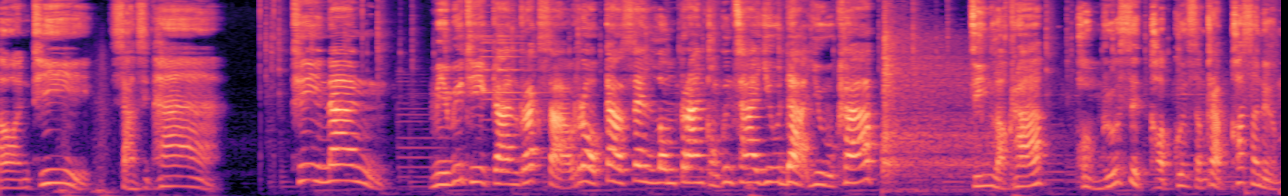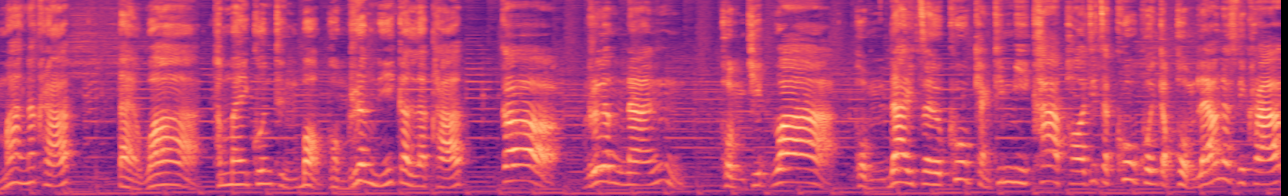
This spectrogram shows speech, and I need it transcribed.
ตอนที่ 35 ที่นั่น มีวิธีการรักษาโรคก้าวเส้นลมปราณของคุณชายยูดะอยู่ครับ จริงเหรอครับ ผมรู้สึกขอบคุณสำหรับข้อเสนอมากนะครับ แต่ว่าทำไมคุณถึงบอกผมเรื่องนี้กันล่ะครับ ก็เรื่องนั้น ผมคิดว่า ผมได้เจอคู่แข่งที่มีค่าพอที่จะคู่ควรกับผมแล้วนะสิครับ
